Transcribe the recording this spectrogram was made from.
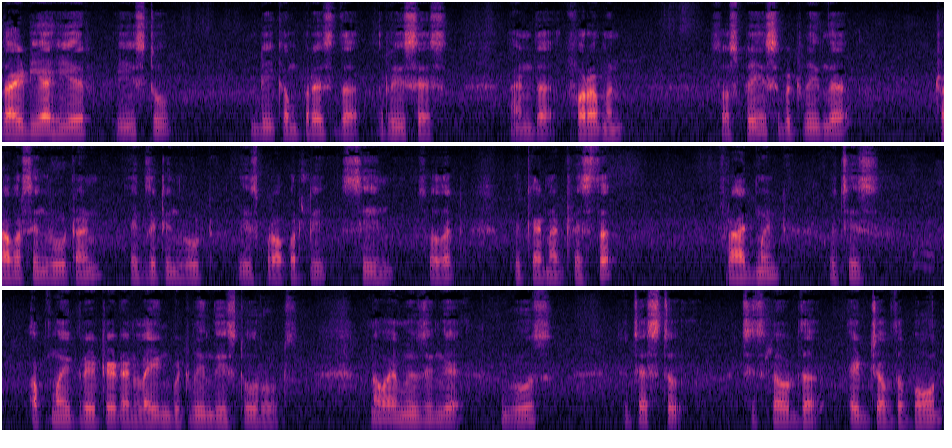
The idea here is to decompress the recess and the foramen so space between the traversing root and exiting root is properly seen so that we can address the fragment which is up migrated and lying between these two roots. Now I am using a gouge just to chisel out the edge of the bone.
